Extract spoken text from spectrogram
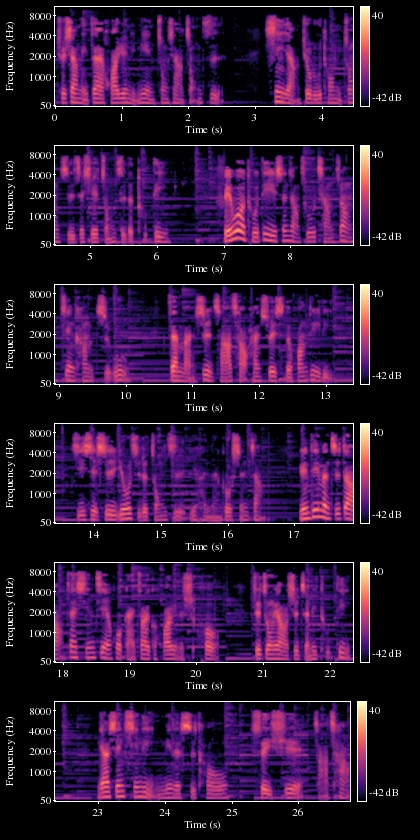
就像你在花园里面种下种子，信仰就如同你种植这些种子的土地。肥沃土地生长出强壮健康的植物，在满是杂草和碎石的荒地里，即使是优质的种子也很能够生长。园丁们知道，在新建或改造一个花园的时候，最重要是整理土地。你要先清理里面的石头、碎屑、杂草，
